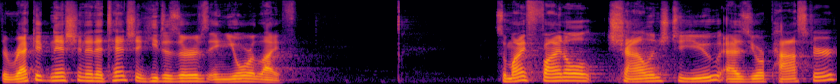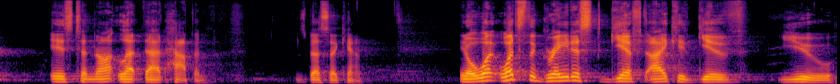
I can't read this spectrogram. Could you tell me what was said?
the recognition and attention he deserves in your life. So, my final challenge to you as your pastor is to not let that happen as best I can. You know, what, what's the greatest gift I could give you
